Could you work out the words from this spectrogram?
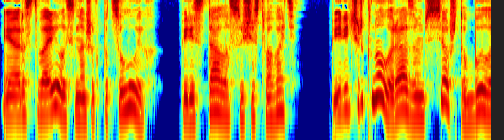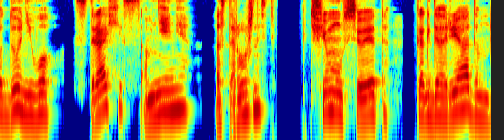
Я растворилась в наших поцелуях, перестала существовать. Перечеркнула разом все, что было до него. Страхи, сомнения, осторожность. К чему все это, когда рядом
